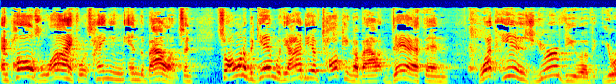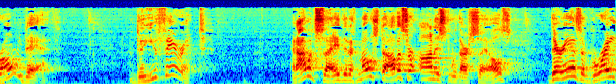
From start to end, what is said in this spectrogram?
And Paul's life was hanging in the balance. And so I want to begin with the idea of talking about death and what is your view of your own death? Do you fear it? And I would say that if most of us are honest with ourselves, there is a great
